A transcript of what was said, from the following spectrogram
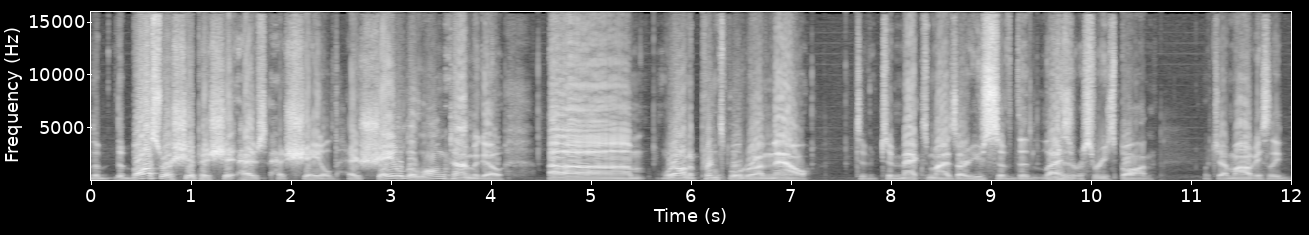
The the boss rush ship has sh- has has shaled has shaled a long time ago. Um, we're on a principled run now to to maximize our use of the Lazarus respawn, which I'm obviously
